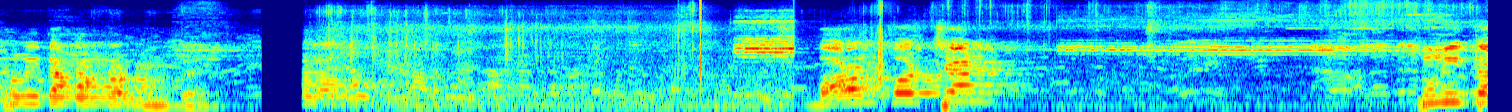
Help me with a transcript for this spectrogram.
সুনিতা মণ্ডল মহাশয় বরণ করছেন সুনিতা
